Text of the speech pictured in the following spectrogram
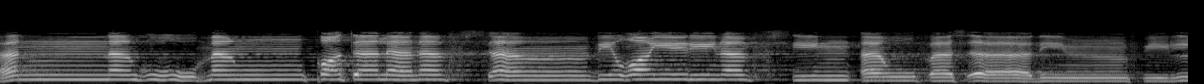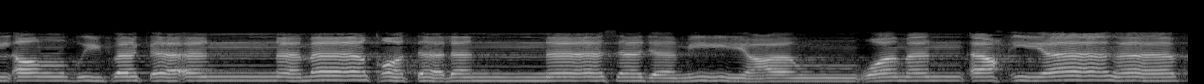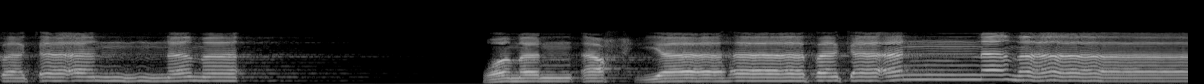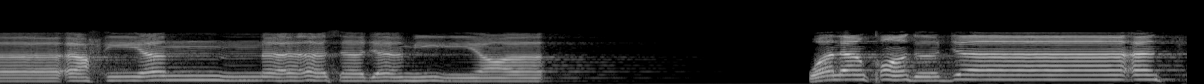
أَنَّهُ مَنْ قَتَلَ نَفْسًا بِغَيْرِ نَفْسٍ أَوْ فَسَادٍ فِي الْأَرْضِ فَكَأَنَّمَا قَتَلَ النَّاسَ جَمِيعًا وَمَنْ أَحْيَاهَا فَكَأَنَّمَا وَمَنْ أَحْيَاهَا فَكَأَنَّمَا أَحْيَا النَّاسَ جَمِيعًا وَلَقَدْ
